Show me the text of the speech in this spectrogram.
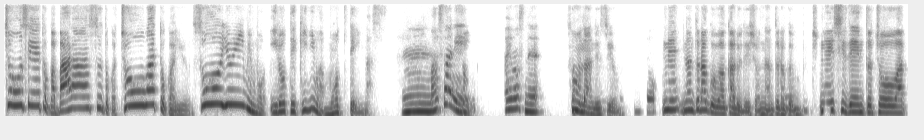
調整とかバランスとか調和とかいう、そういう意味も色的には持っています。うん、まさそにう合いますね。そうなんですよ。そね、なんとなくわかるでしょ？なんとなく、ね、自然と調和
